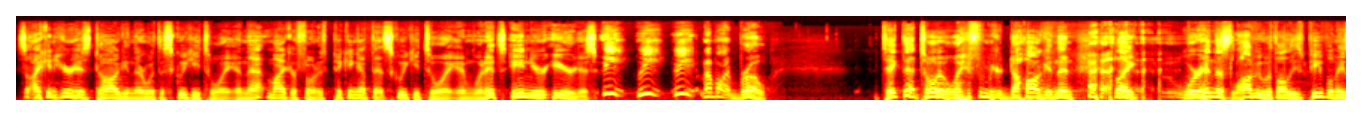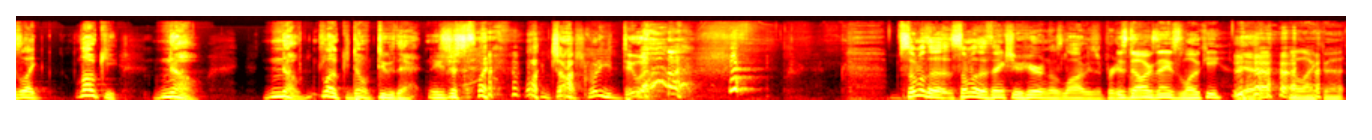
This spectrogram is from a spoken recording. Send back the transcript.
so I can hear his dog in there with the squeaky toy, and that microphone is picking up that squeaky toy, and when it's in your ear, just wee wee wee, and I'm like, bro. Take that toy away from your dog, and then like we're in this lobby with all these people, and he's like, Loki, no, no, Loki, don't do that. And he's just like, like Josh, what are you doing? some of the some of the things you hear in those lobbies are pretty. His funny. dog's name's Loki. yeah. I like that.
